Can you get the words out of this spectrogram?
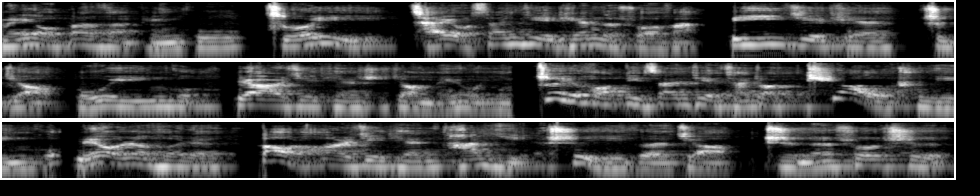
没有办法评估，所以才有三界天的说法。第一界天是叫不畏因果，第二界天是叫没有因果，最后第三界才叫跳出因果。没有任何人到了二界天，他也是一个叫只能说是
